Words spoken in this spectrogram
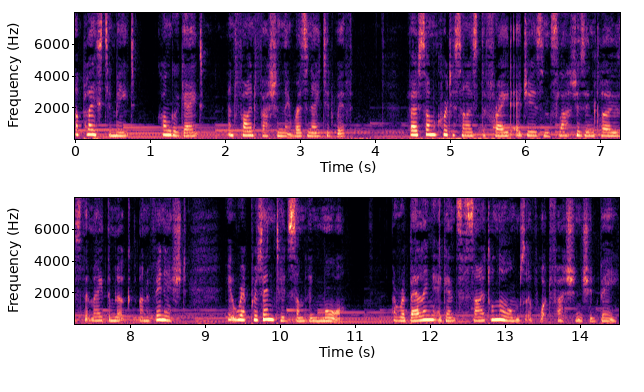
a place to meet, congregate, and find fashion they resonated with. Though some criticised the frayed edges and slashes in clothes that made them look unfinished, it represented something more a rebelling against societal norms of what fashion should be.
